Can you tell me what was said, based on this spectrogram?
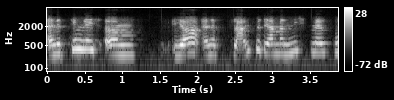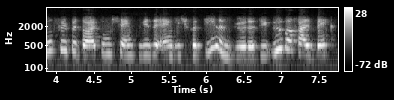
eine ziemlich ähm, ja, eine Pflanze, der man nicht mehr so viel Bedeutung schenkt, wie sie eigentlich verdienen würde, die überall wächst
